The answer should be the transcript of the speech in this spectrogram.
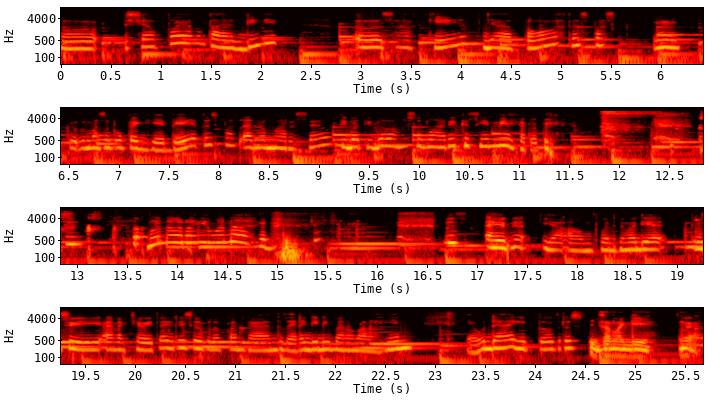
"Eh, siapa yang tadi eh, sakit jatuh terus pas mm, masuk UPGD terus pas ada Marcel tiba-tiba langsung lari ke sini kata mana orangnya mana. Terus akhirnya ya ampun sama dia terus si anak cewek itu akhirnya suruh ke depan kan. Terus akhirnya dia dimarah-marahin. Ya udah gitu terus pingsan lagi? Enggak?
